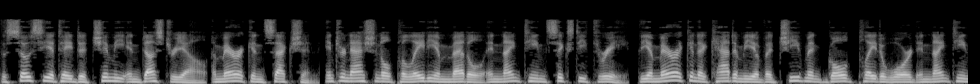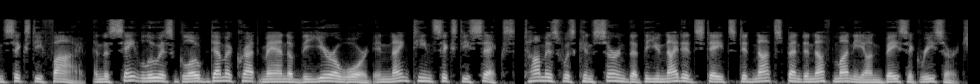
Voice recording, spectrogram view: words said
the Société de Chimie Industrielle American section International Palladium Medal in 1963, the American Academy Academy of Achievement Gold Plate Award in 1965, and the St. Louis Globe Democrat Man of the Year Award in 1966. Thomas was concerned that the United States did not spend enough money on basic research.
